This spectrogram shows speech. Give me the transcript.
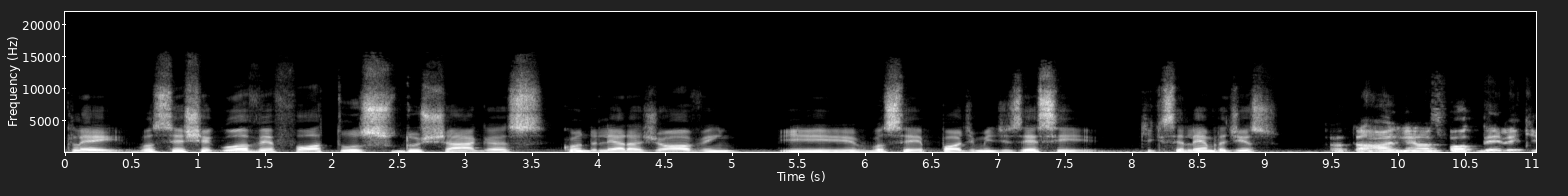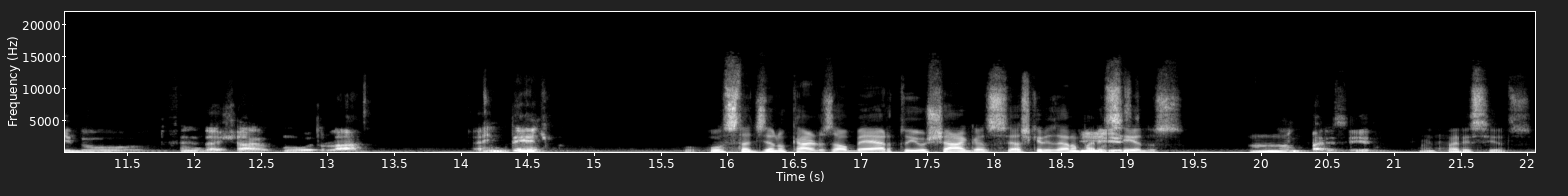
Clay, você chegou a ver fotos do Chagas quando ele era jovem e você pode me dizer se o que, que, você lembra disso? Eu tava vendo as fotos dele aqui do, do Fernando da Chaga com o outro lá. É idêntico. Você está dizendo o Carlos Alberto e o Chagas. Você acha que eles eram Isso. parecidos? Muito parecidos. Muito parecidos.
